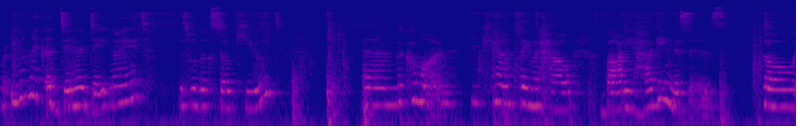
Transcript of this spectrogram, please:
or even like a dinner date night. This would look so cute. And come on, you can't play with how body hugging this is. So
